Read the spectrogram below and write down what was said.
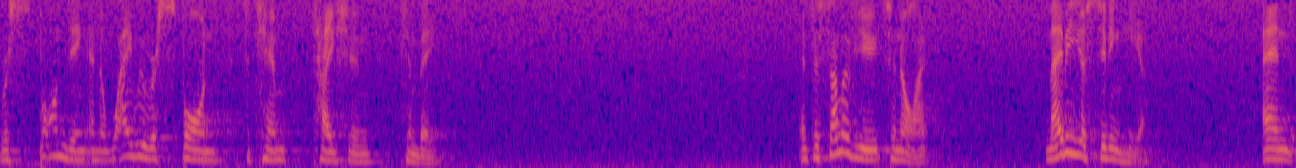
responding and the way we respond to temptation can be. And for some of you tonight, maybe you're sitting here and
